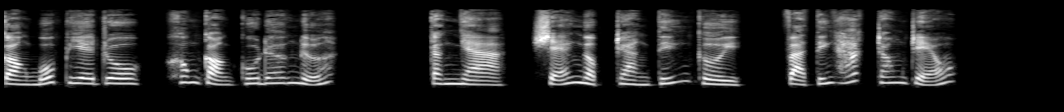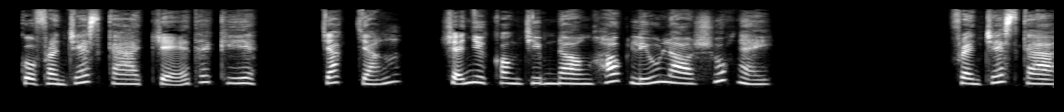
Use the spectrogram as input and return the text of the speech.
Còn bố Pietro không còn cô đơn nữa. căn nhà sẽ ngập tràn tiếng cười và tiếng hát trong trẻo. Cô Francesca trẻ thế kia chắc chắn sẽ như con chim non hót líu lo suốt ngày. Francesca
